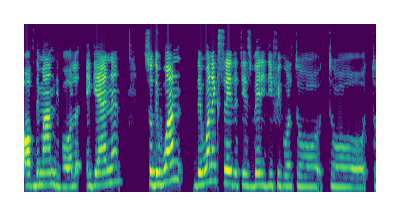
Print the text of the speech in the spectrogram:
of the mandible, again, so the one the one X-ray that is very difficult to to to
